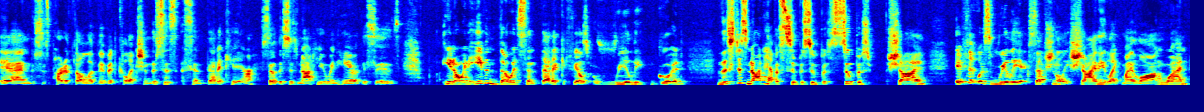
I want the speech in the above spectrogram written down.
and this is part of the La Vivid collection. This is synthetic hair, so this is not human hair. This is, you know, and even though it's synthetic, it feels really good. This does not have a super, super, super shine. If it was really exceptionally shiny like my long one,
